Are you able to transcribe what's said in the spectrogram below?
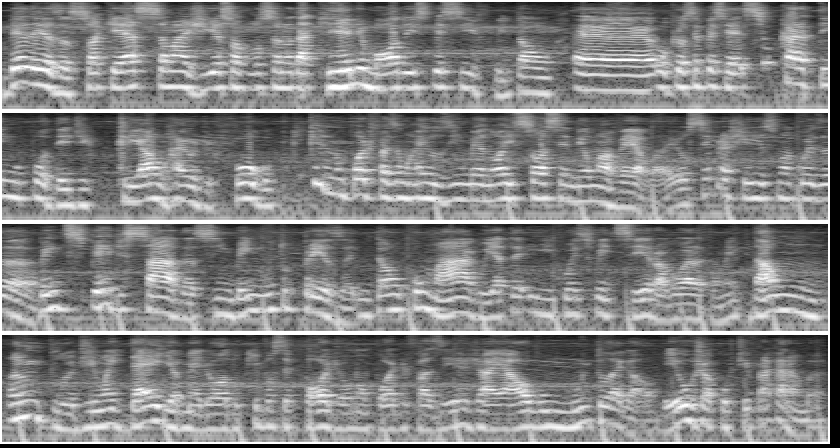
beleza, só que essa magia só funciona daquele modo específico. Então, é, o que eu sempre pensei é, se o cara tem o poder de criar um raio de fogo, por que, que ele não pode fazer um raiozinho menor e só acender uma vela? Eu sempre achei isso uma coisa bem desperdiçada, assim, bem muito presa. Então, com o mago e, até, e com esse feiticeiro agora também, dá um amplo de uma ideia melhor do que você pode ou não pode fazer, já é algo muito legal. Eu já curti pra caramba.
